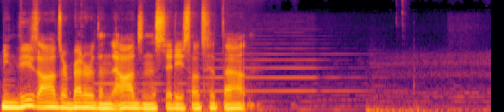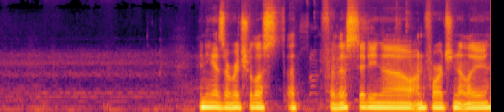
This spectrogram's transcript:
I mean, these odds are better than the odds in the city, so let's hit that. And he has a ritualist uh, for this city now, unfortunately.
